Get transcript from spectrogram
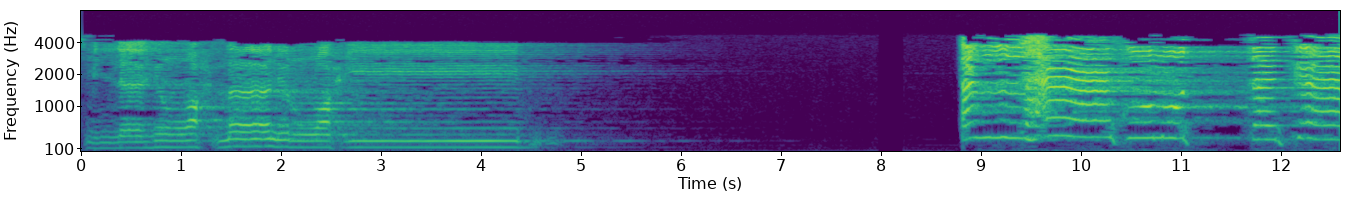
بسم الله الرحمن الرحيم. ألهاكم التكاثر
